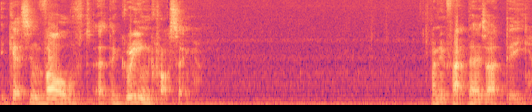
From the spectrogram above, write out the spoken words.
it gets involved at the green crossing. And in fact, there's our D.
